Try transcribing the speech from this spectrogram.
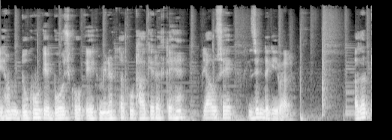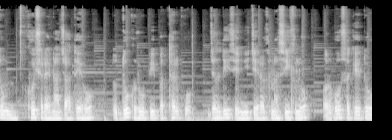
कि हम दुखों के बोझ को एक मिनट तक उठा के रखते हैं या उसे ज़िंदगी भर। अगर तुम खुश रहना चाहते हो तो दुख रूपी पत्थर को जल्दी से नीचे रखना सीख लो और हो सके तो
